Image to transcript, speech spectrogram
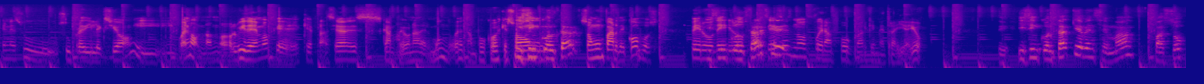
tiene su, su predilección y, bueno, no, no, olvidemos que, que, Francia es campeona del mundo, ¿eh? tampoco es que son, sin contar, son un par de cojos, pero de los franceses no fuera Pogba el que me traía yo. Sí. Y sin contar que Benzema pasó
